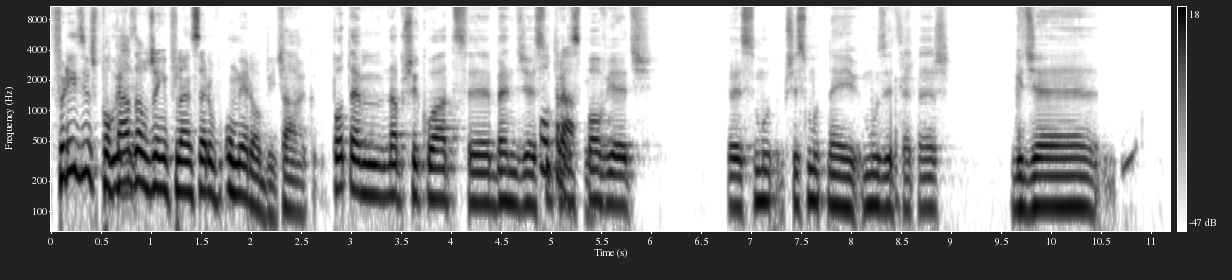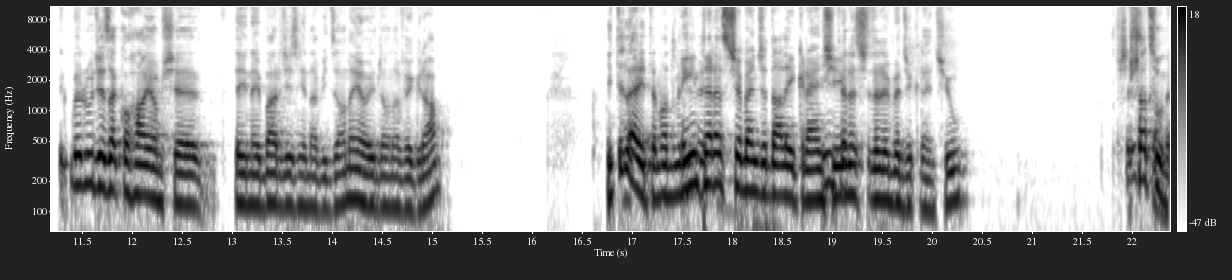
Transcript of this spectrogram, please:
Freeze już pokazał, że influencerów umie robić. Tak. Potem na przykład y, będzie super Potrafi. spowiedź y, smut, przy smutnej muzyce też, gdzie jakby ludzie zakochają się w tej najbardziej znienawidzonej, o ile ona wygra. I tyle, i temat I będzie... interes się będzie dalej kręcił. Interes się dalej będzie kręcił. Wszystko. Szacunek.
